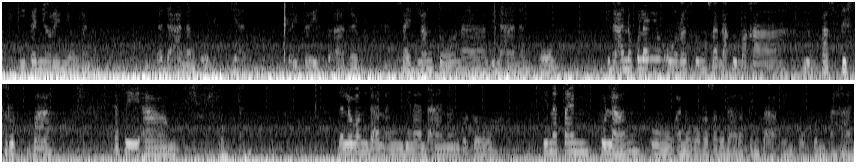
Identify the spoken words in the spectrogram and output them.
makikita nyo rin yung ano, dadaanan ko ulit dyan. So, ito is other side lang to na dinaanan ko. Inaano ko lang yung oras kung saan ako maka, yung pastis route ba. Kasi, um, dalawang daan ang dinadaanan ko. So, tinatime ko lang kung anong oras ako darating sa aking pupuntahan.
